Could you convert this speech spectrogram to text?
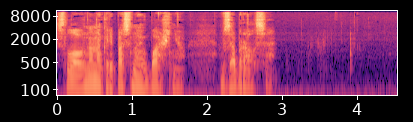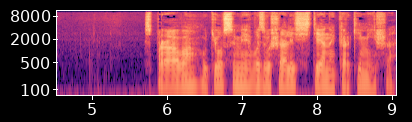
словно на крепостную башню взобрался. Справа утесами возвышались стены Каркемиша.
